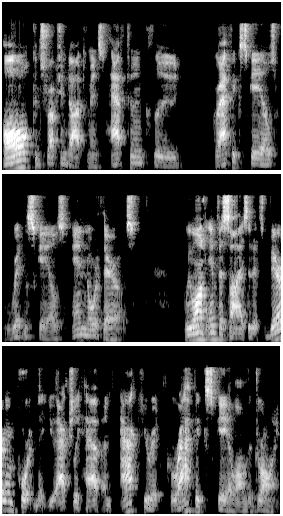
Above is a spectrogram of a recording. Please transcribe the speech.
All construction documents have to include graphic scales, written scales, and north arrows. We want to emphasize that it's very important that you actually have an accurate graphic scale on the drawing.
